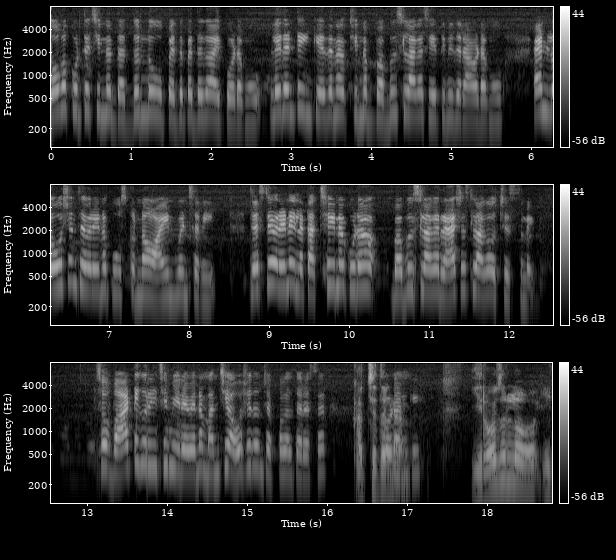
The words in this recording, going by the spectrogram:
దోమ కుడితే చిన్న దద్దుర్లు పెద్ద పెద్దగా అయిపోవడము లేదంటే ఇంకేదైనా చిన్న బబుల్స్ లాగా చేతి మీద రావడము అండ్ లోషన్స్ ఎవరైనా పూసుకున్న ఆయింట్మెంట్స్ అని. జస్ట్ ఎవరైనా ఇలా టచ్ అయినా కూడా బబుల్స్ లాగా ర్యాషెస్ లాగా వచ్చేస్తున్నాయి. సో వాటి గురించి మీరు ఏమైనా మంచి ఔషధం చెప్పగలుగుతారా సార్ ఖచ్చితంగా ఈ రోజుల్లో ఈ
